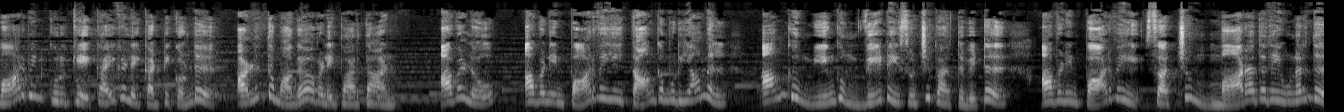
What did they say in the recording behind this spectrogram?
மார்பின் குறுக்கே கைகளை கட்டிக்கொண்டு அழுத்தமாக அவளை பார்த்தான். அவளோ அவனின் பார்வையை தாங்க முடியாமல் அங்கும் இங்கும் வீட்டை சுற்றி பார்த்துவிட்டு அவனின் பார்வை சற்றும் மாறாததை உணர்ந்து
